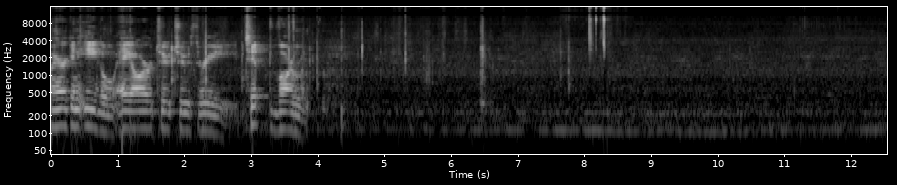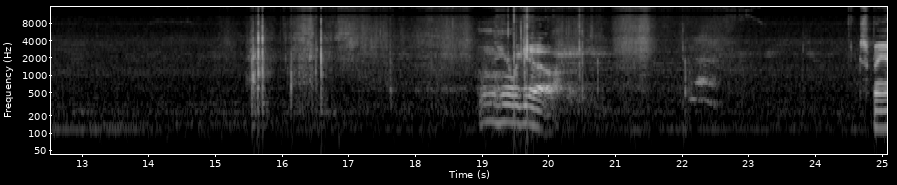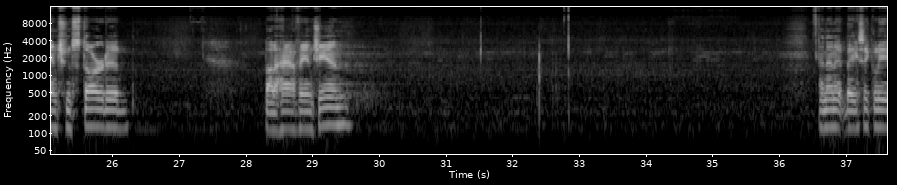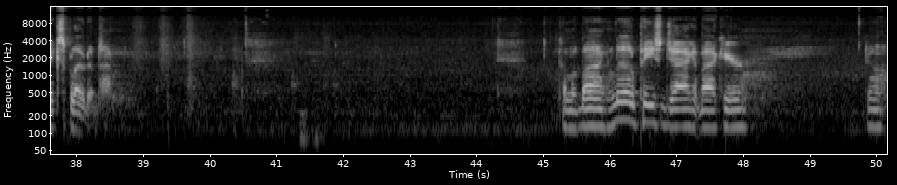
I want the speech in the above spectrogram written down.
American Eagle AR223 tipped varmint. And here we go. Expansion started about a half inch in. And then it basically exploded. Comes back, a little piece of jacket back here. Gonna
